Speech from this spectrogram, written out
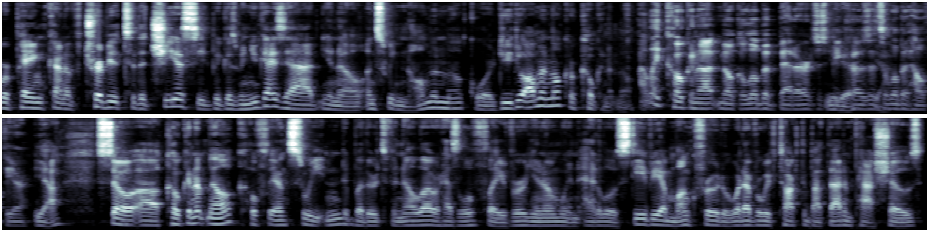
we're paying kind of tribute to the chia seed because when you guys add, you know, unsweetened almond milk, or do you do almond milk or coconut milk? I like coconut milk a little bit better, just do, because it's yeah. a little bit healthier. Yeah. So uh, coconut milk, hopefully unsweetened, whether it's vanilla or has a little flavor, you know, when add a little stevia, monk fruit, or whatever. We've talked about that in past shows.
